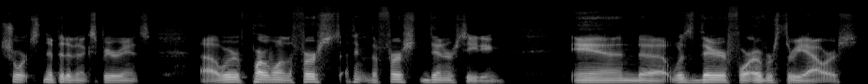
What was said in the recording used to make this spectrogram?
short snippet of an experience uh we were part of one of the first i think the first dinner seating and uh was there for over three hours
